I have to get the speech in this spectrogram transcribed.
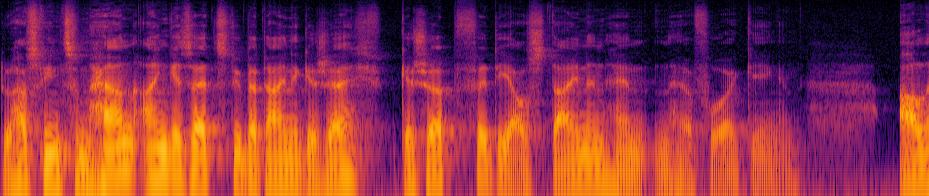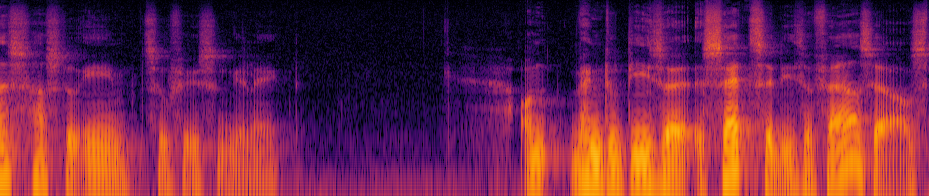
Du hast ihn zum Herrn eingesetzt über deine Geschöpfe, die aus deinen Händen hervorgingen. Alles hast du ihm zu Füßen gelegt. Und wenn du diese Sätze, diese Verse als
